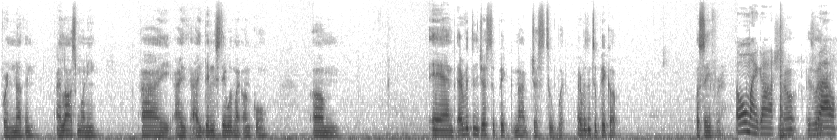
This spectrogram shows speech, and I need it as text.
for nothing. I lost money. I I I didn't stay with my uncle. Um, and everything just to pick not just to but everything to pick up a sefer. Oh my gosh. You know, it's like wow.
